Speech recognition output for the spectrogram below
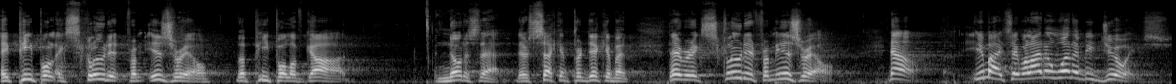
a people excluded from Israel, the people of God. Notice that, their second predicament. They were excluded from Israel. Now, you might say, well, I don't want to be Jewish.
